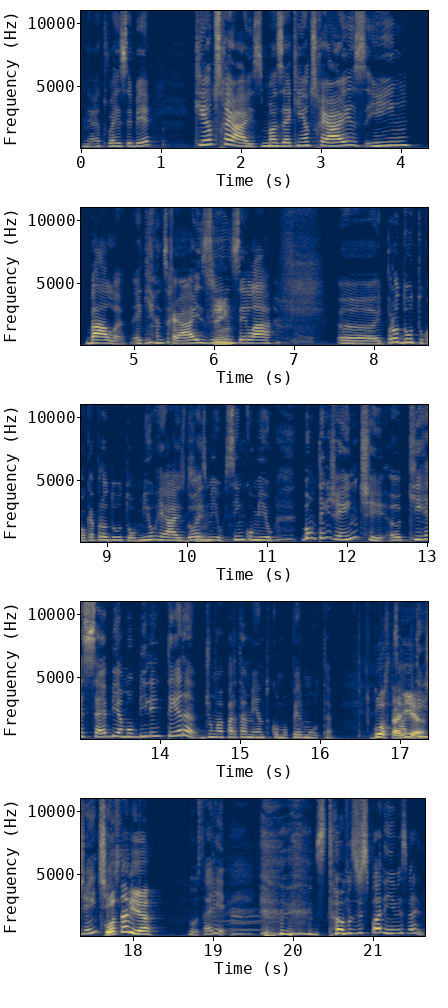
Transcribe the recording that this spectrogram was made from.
né? Tu vai receber 500 reais, mas é 500 reais em bala. É 500 reais Sim. em, sei lá uh, em produto, qualquer produto, ou mil reais, dois Sim. mil, cinco mil. Bom, tem gente uh, que recebe a mobília inteira de um apartamento como permuta. Gostaria? Sabe? Tem gente. Gostaria. Gostaria. Estamos disponíveis para isso.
